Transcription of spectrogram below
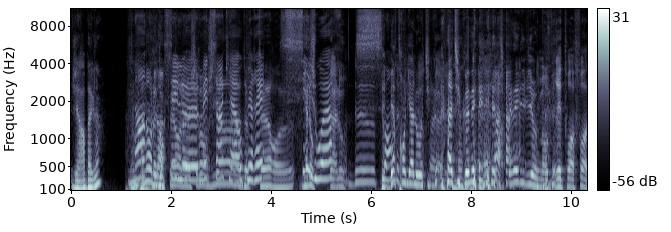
Gérard Baglin Non, Ah non, le non. docteur, c'est le médecin qui a opéré docteur, euh, six Gallo. joueurs Gallo. de C'est Bertrand depuis- Gallo. Tu. Ah, tu connais, tu connais Livio. Il m'a opéré trois fois.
